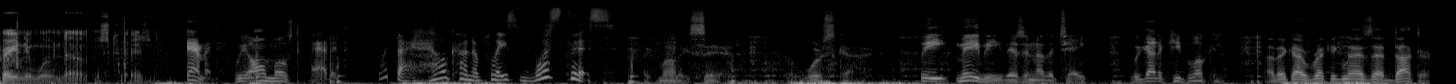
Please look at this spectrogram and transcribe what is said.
Pregnant woman down. That's crazy. Damn it, we almost had it. What the hell kind of place was this? Like Molly said, the worst kind. Lee, maybe there's another tape. We gotta keep looking. I think I recognize that doctor.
